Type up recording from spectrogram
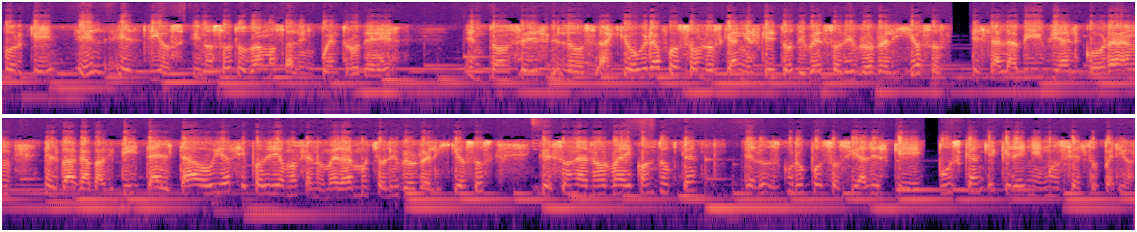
porque Él es Dios y nosotros vamos al encuentro de Él. Entonces, los arqueógrafos son los que han escrito diversos libros religiosos. Está la Biblia, el Corán, el Bhagavad Gita, el Tao, y así podríamos enumerar muchos libros religiosos que son la norma de conducta de los grupos sociales que buscan, que creen en un ser superior.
